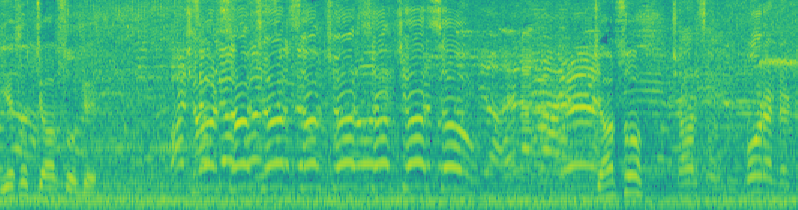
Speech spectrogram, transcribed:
یہ سب چار سو کے۔ چار سو؟ چار سو چار سو چار سو چار سو چار سو four hundred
